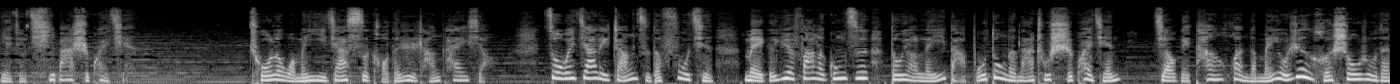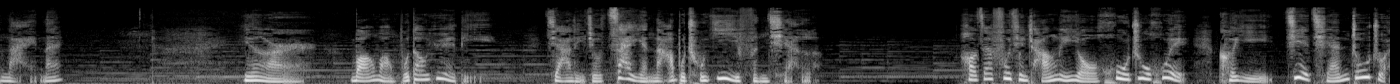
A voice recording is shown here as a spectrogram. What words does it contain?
也就七八十块钱，除了我们一家四口的日常开销。作为家里长子的父亲，每个月发了工资都要雷打不动的拿出十块钱交给瘫痪的没有任何收入的奶奶。因而，往往不到月底，家里就再也拿不出一分钱了。好在父亲厂里有互助会，可以借钱周转，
